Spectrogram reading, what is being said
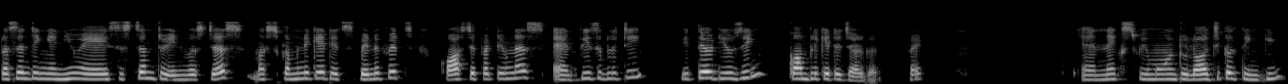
presenting a new AI system to investors must communicate its benefits, cost effectiveness, and feasibility without using complicated jargon, right? And next we move on to logical thinking.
